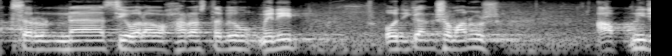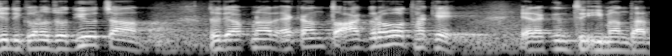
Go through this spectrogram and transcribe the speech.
আকসারুন্নাসি ওয়ালাও হারাস্তাবি মিনিট অধিকাংশ মানুষ, আপনি যদি কোনো যদিও চান, যদি আপনার একান্ত আগ্রহ থাকে, এরা কিন্তু ইমানদার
